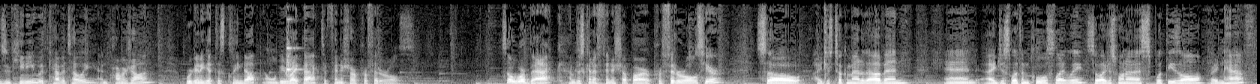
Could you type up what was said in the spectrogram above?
zucchini with cavatelli and parmesan. We're going to get this cleaned up and we'll be right back to finish our profiteroles. So we're back. I'm just going to finish up our profiteroles here. So I just took them out of the oven and I just let them cool slightly. So I just want to split these all right in half.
